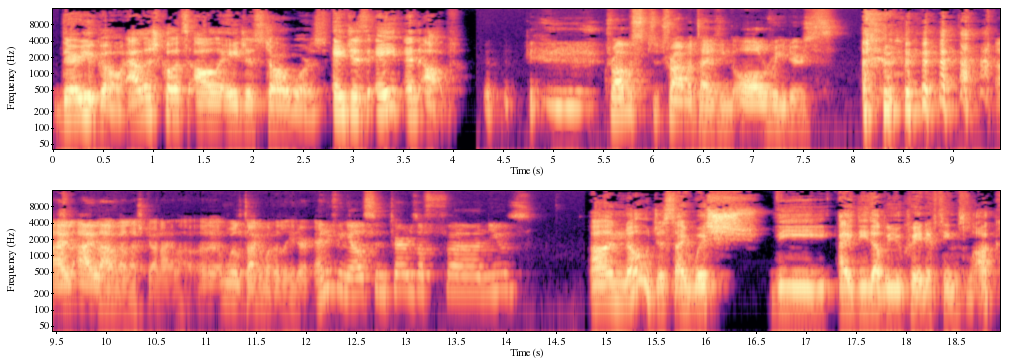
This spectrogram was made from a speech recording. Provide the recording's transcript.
There you go. Ales Kot all ages Star Wars. Ages eight and up. Promise to traumatizing all readers. I, I love Kot. I love. Uh, we'll talk about it later. Anything else in terms of uh, news? Uh, no, just I wish the IDW creative teams luck.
